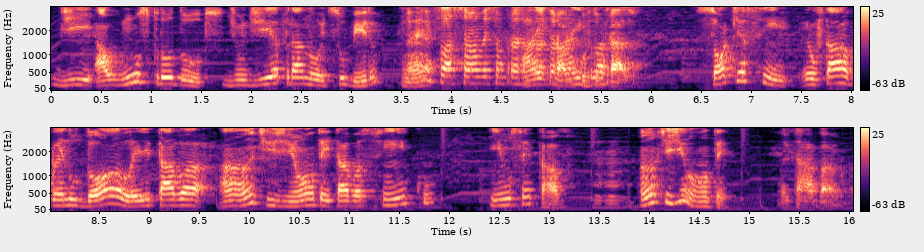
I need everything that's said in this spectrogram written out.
de alguns produtos de um dia para a noite subiram. Né? A inflação vai ser um processo a, natural a curto prazo. Só que assim, eu tava vendo o dólar, ele tava antes de ontem, tava 5 e 1 centavo. Uhum. Antes de ontem. Ele tava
